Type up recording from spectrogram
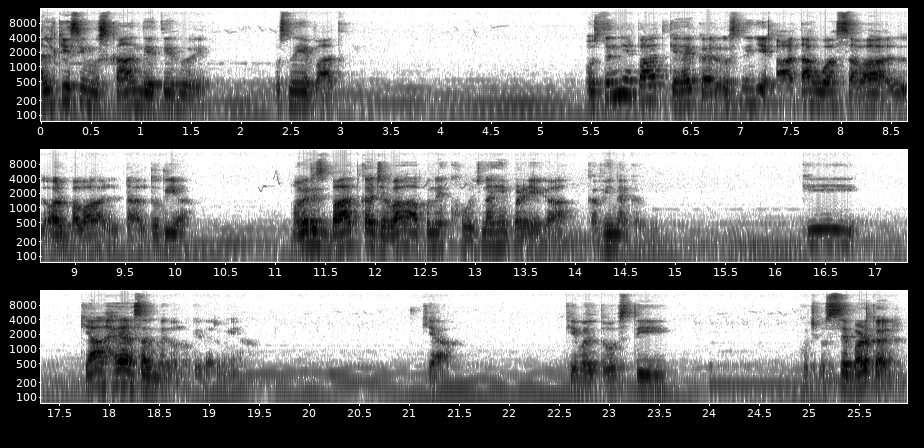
हल्की सी मुस्कान देते हुए उसने ये बात कही। उस दिन ये बात कहकर उसने ये आता हुआ सवाल और बवाल टाल तो दिया। मगर इस बात का जवाब आप उन्हें खोजना ही पड़ेगा, कभी ना कभी, कि क्या है असल में दोनों के दरमिया क्या केवल दोस्ती कुछ उससे बढ़कर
